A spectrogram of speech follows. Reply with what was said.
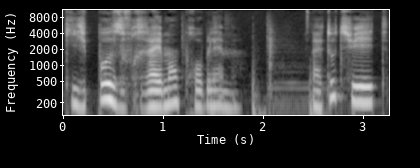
qui pose vraiment problème. À tout de suite.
